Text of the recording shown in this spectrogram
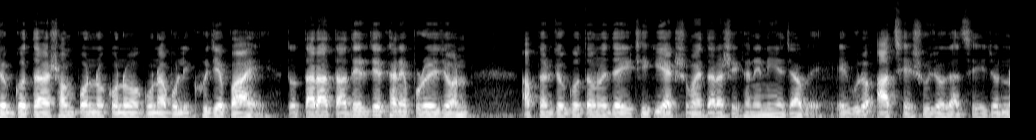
যোগ্যতা সম্পন্ন কোনো গুণাবলী খুঁজে পায়, তো তারা তাদের যেখানে প্রয়োজন, আপনার যোগ্যতা অনুযায়ী ঠিকই একসময় তারা সেখানে নিয়ে যাবে। এগুলো আছে, সুযোগ আছে। এই জন্য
